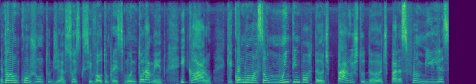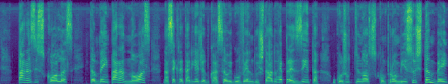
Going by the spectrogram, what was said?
Então, é um conjunto de ações que se voltam para esse monitoramento. E claro que, como uma ação muito importante para o estudante, para as famílias, para as escolas também para nós, na Secretaria de Educação e Governo do Estado, representa o conjunto de nossos compromissos. Também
